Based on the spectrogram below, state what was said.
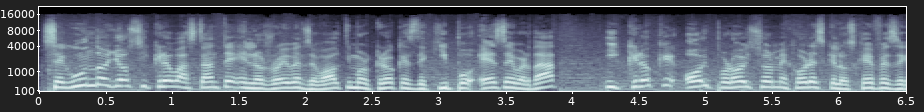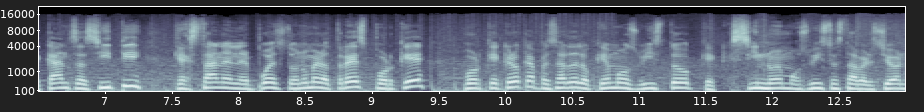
Segundo, yo sí creo bastante en los Ravens de Baltimore, creo que este equipo es de verdad y creo que hoy por hoy son mejores que los jefes de Kansas City que están en el puesto número 3. ¿Por qué? Porque creo que a pesar de lo que hemos visto, que sí no hemos visto esta versión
